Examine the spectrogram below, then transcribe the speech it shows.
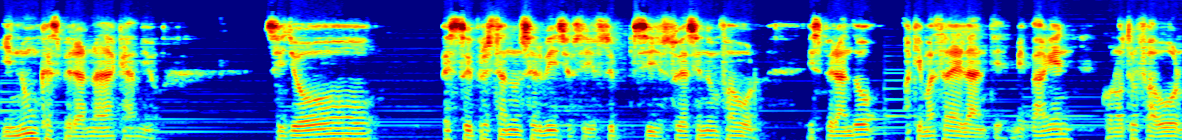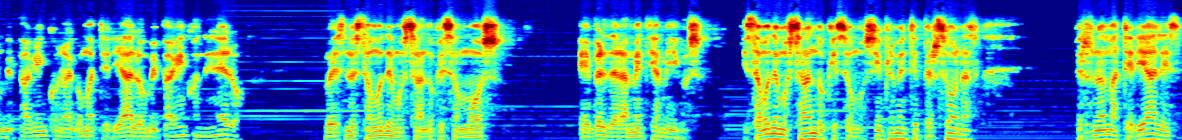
y nunca esperar nada a cambio si yo estoy prestando un servicio, si yo estoy, si estoy haciendo un favor, esperando a que más adelante me paguen con otro favor, me paguen con algo material o me paguen con dinero, pues no estamos demostrando que somos eh, verdaderamente amigos. Estamos demostrando que somos simplemente personas, personas materiales,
